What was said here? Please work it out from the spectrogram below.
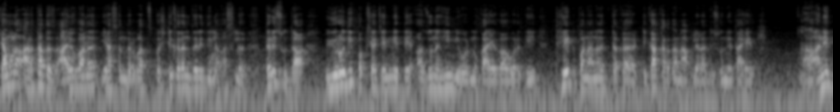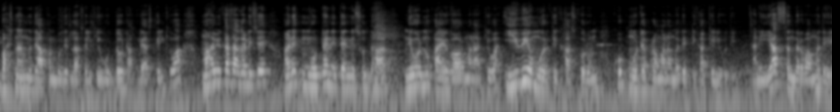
त्यामुळं अर्थातच आयोगानं या संदर्भात स्पष्टीकरण जरी दिलं असलं तरीसुद्धा विरोधी पक्षाचे नेते अजूनही निवडणूक आयोगावरती थेटपणानं टका टीका करताना आपल्याला दिसून येत आहेत. अनेक भाषणांमध्ये आपण बघितलं असेल की उद्धव ठाकरे असतील किंवा महाविकास आघाडीचे अनेक मोठ्या नेत्यांनी सुद्धा निवडणूक आयोगावर म्हणा किंवा ई व्ही एमवरती खास करून खूप मोठ्या प्रमाणामध्ये टीका केली होती. आणि याच संदर्भामध्ये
